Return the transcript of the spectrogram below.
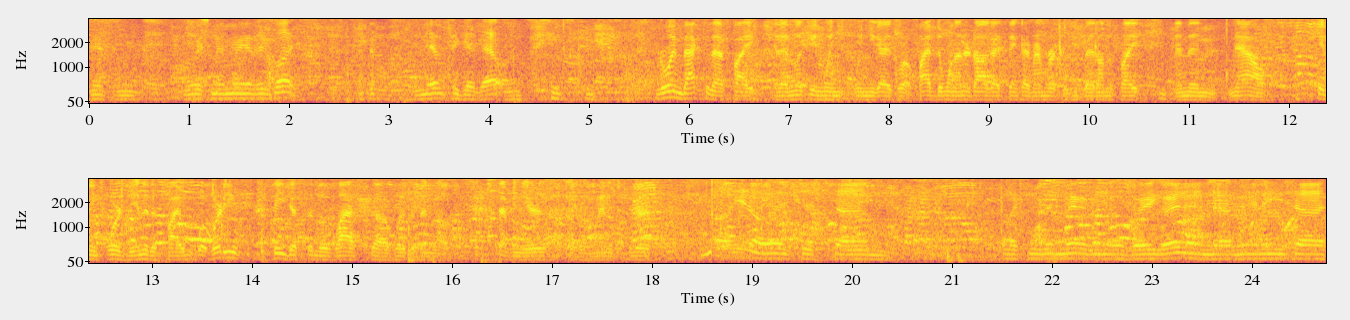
That's the worst memory of his life. You never forget that one. Going back to that fight, and then looking when when you guys were a five to one underdog, I think I remember because you bet on the fight, and then now getting towards the end of the fight, wh- where do you see just in those last uh, what have been about six seven years of uh, Manny's career? Well, you know, it's just um, boxing's been very, you know, very good, and uh, Manny's uh,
